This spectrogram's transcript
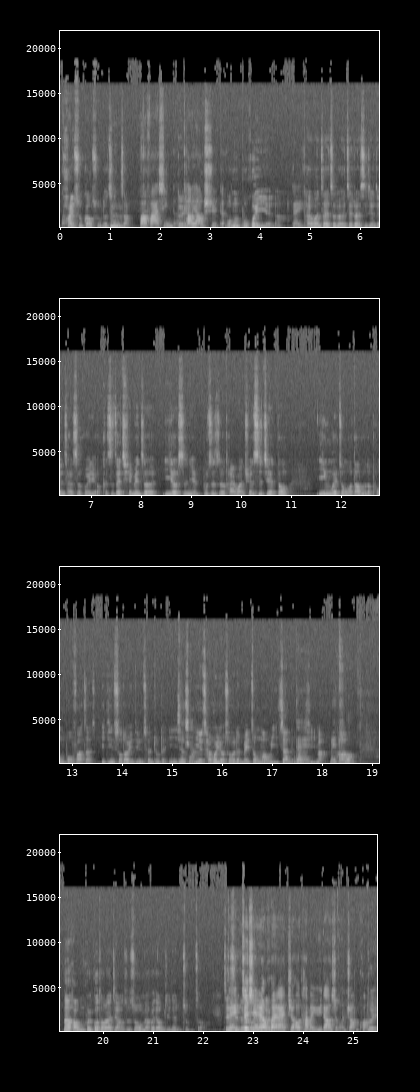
快速高速的成长，爆发性的、对。跳跃式的，我们不会演啊。对，台湾在这个这段时间人才是回流，可是，在前面这一二十年，不是只有台湾，全世界都因为中国大陆的蓬勃发展，一定受到一定程度的影响，影响。也才会有所谓的美中贸易战的问题嘛。没错。那好，我们回过头来讲，是说我们要回到我们今天的主轴，这群，人这些人回来之后，他们遇到什么状况？对，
